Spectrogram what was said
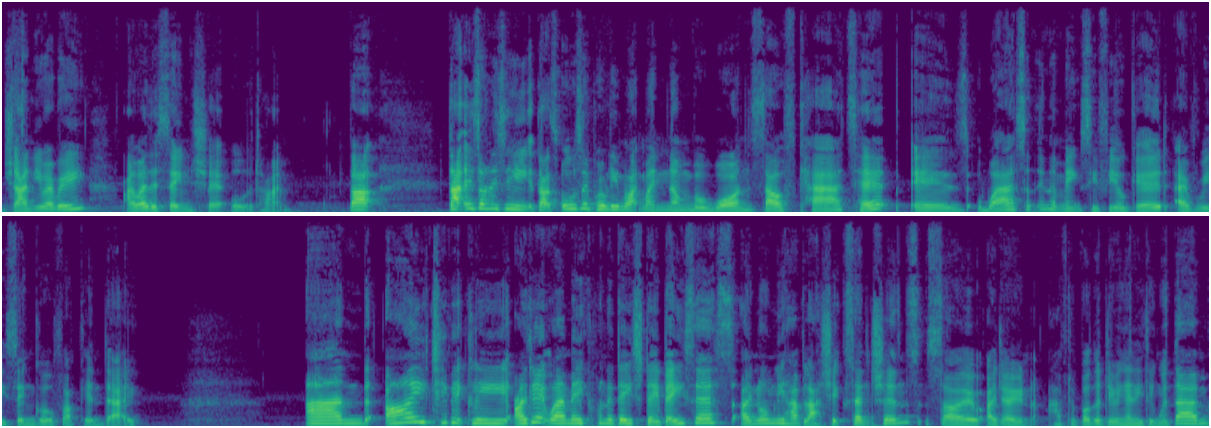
January. I wear the same shit all the time, but that is honestly that's also probably like my number one self-care tip is wear something that makes you feel good every single fucking day and I typically I don't wear makeup on a day-to-day basis. I normally have lash extensions, so I don't have to bother doing anything with them.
